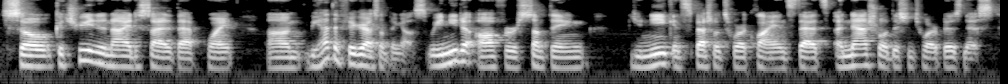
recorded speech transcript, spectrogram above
So Katrina and I decided at that point, um, we had to figure out something else. We need to offer something unique and special to our clients that's a natural addition to our business.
